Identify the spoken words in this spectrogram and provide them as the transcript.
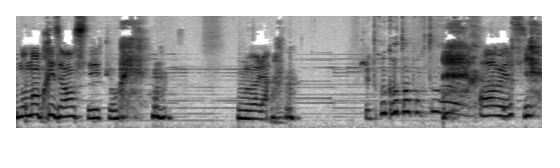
moment présent, c'est tout. voilà. Je suis trop content pour toi. oh merci.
